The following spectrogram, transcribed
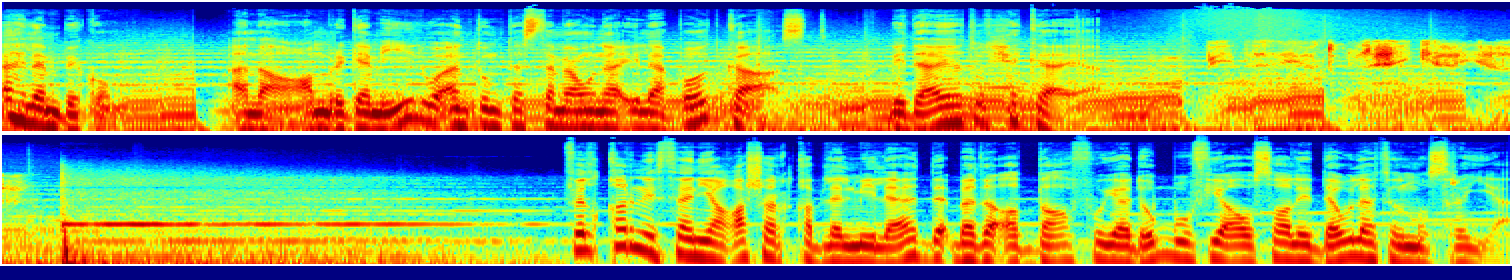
أهلا بكم. أنا عمرو جميل وأنتم تستمعون إلى بودكاست بداية الحكاية. بداية الحكاية. في القرن الثاني عشر قبل الميلاد بدأ الضعف يدب في أوصال الدولة المصرية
